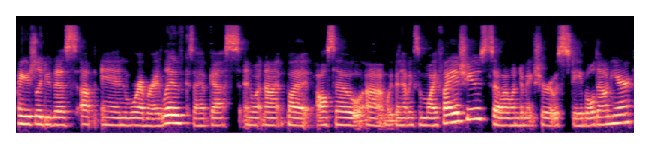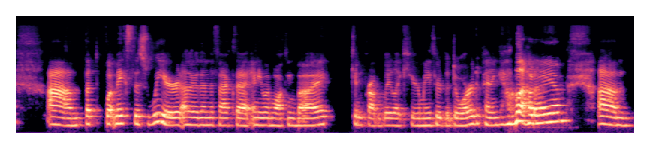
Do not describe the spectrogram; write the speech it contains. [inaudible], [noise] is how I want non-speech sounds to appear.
I usually do this up in wherever I live because I have guests and whatnot. But also, um, we've been having some Wi Fi issues. So I wanted to make sure it was stable down here. Um, but what makes this weird, other than the fact that anyone walking by can probably like hear me through the door, [laughs] depending how loud I am. Um,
